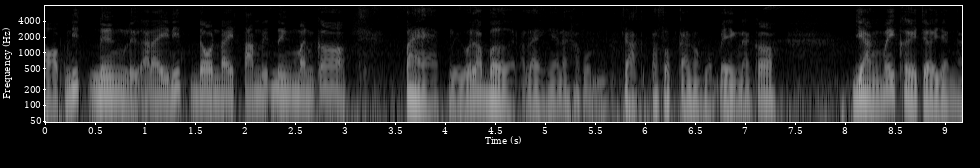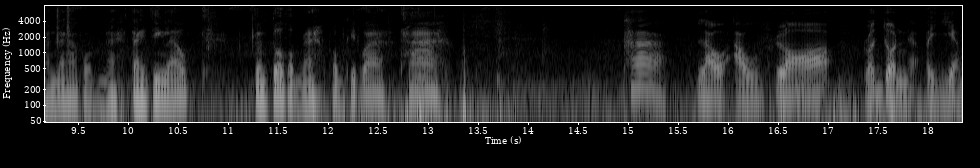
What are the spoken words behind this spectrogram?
อบนิดนึงหรืออะไรนิดโดนใดตำนิดนึงมันก็ แตกหรือระเบิดอะไรอย่างเงี้ยนะครับผมจากประสบการณ์ของผมเองนะก็ยังไม่เคยเจออย่างนั้นนะครับผมนะแต่จริงๆแล้วส่วนตัวผมนะ ผมคิดว่าถ้า ถ้าเราเอาล้อรถยนต์เนี่ยไปเหยียบ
